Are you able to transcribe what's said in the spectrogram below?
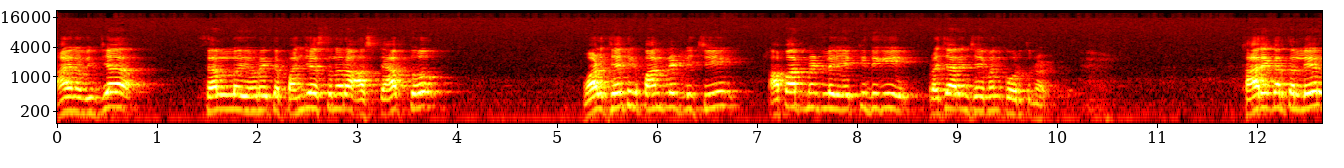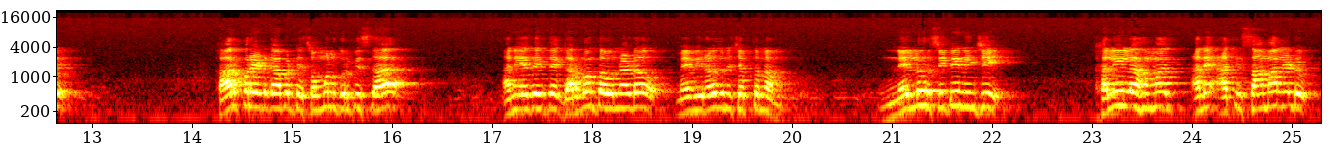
ఆయన విద్యాశాలలో ఎవరైతే పనిచేస్తున్నారో ఆ స్టాఫ్తో వాళ్ళ చేతికి పాంప్లెట్లు ఇచ్చి అపార్ట్మెంట్లో ఎక్కి దిగి ప్రచారం చేయమని కోరుతున్నాడు. కార్యకర్తలు లేరు. కార్పొరేట్ కాబట్టి సొమ్ములు కురిపిస్తా అని ఏదైతే గర్వంతో ఉన్నాడో మేము ఈ రోజున చెప్తున్నాం. నెల్లూరు సిటీ నుంచి ఖలీల్ అహ్మద్ అనే అతి సామాన్యుడు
